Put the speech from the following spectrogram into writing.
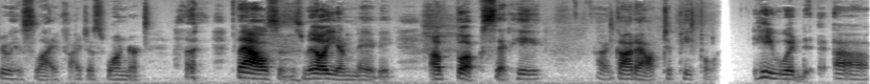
through his life. I just wonder, thousands, million maybe, of books that he uh, got out to people. He would uh,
